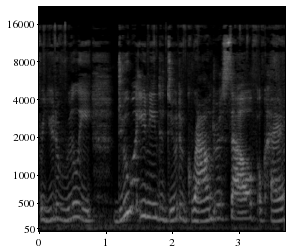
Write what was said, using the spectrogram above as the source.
for you to really do what you need to do to ground yourself okay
